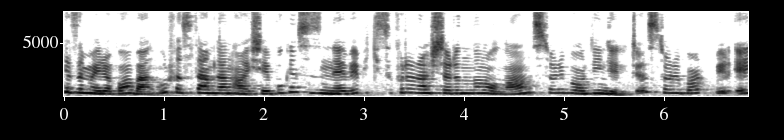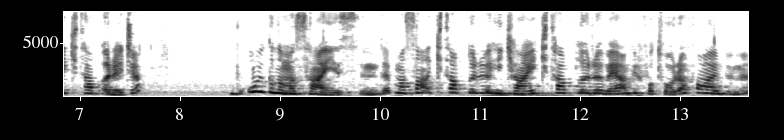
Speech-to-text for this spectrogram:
Herkese merhaba, ben Urfa Sistem'den Ayşe. Bugün sizinle Web 2.0 araçlarından olan Storybird'i inceleyeceğiz. Storybird bir e-kitap aracı. Bu uygulama sayesinde masal kitapları, hikaye kitapları veya bir fotoğraf albümü,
